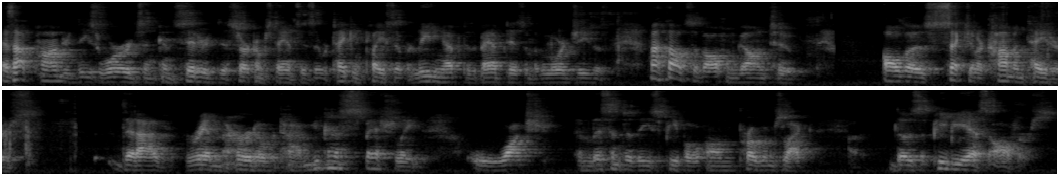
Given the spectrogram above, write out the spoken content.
As I pondered these words and considered the circumstances that were taking place that were leading up to the baptism of the Lord Jesus, my thoughts have often gone to all those secular commentators that I've read and heard over time. You can especially watch and listen to these people on programs like those that PBS offers.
